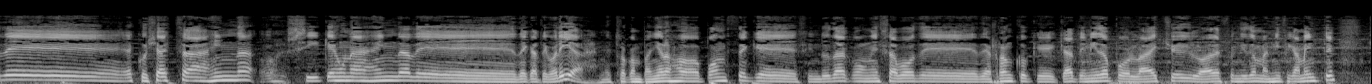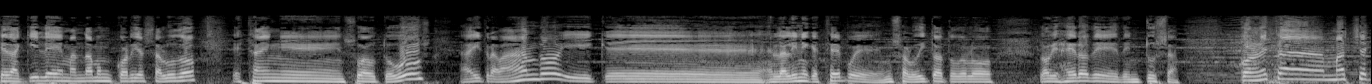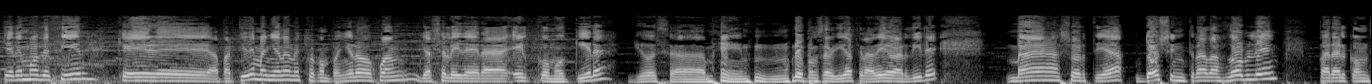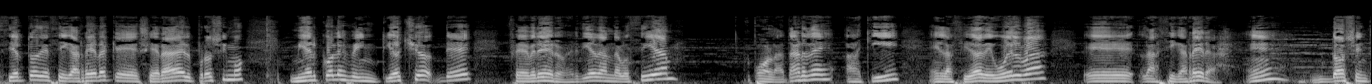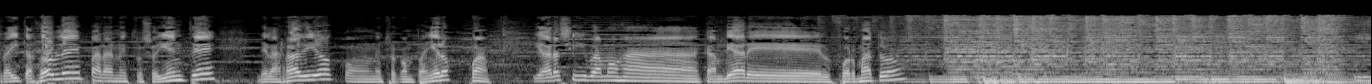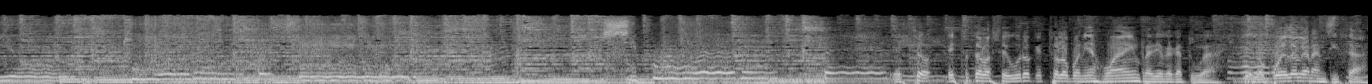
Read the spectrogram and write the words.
De escuchar esta agenda, oh, sí que es una agenda de, de categoría. Nuestro compañero Ponce, que sin duda con esa voz de, de ronco que, que, ha tenido, pues lo ha hecho y lo ha defendido magníficamente. Que de aquí le mandamos un cordial saludo. Está en, en su autobús, ahí trabajando y que en la línea que esté, pues un saludito a todos los, los viajeros de, de Entusa. Con esta marcha queremos decir que eh, a partir de mañana nuestro compañero Juan, ya se le dará él como quiera, yo esa me, responsabilidad se la dejo a Ardire, va a sortear dos entradas dobles para el concierto de cigarrera que será el próximo miércoles 28 de febrero, el día de Andalucía, por la tarde, aquí en la ciudad de Huelva eh, la cigarrera, ¿eh? Dos entraditas dobles para nuestros oyentes de la radio con nuestro compañero Juan. Y ahora sí vamos a cambiar el formato. Esto, esto te lo aseguro que esto lo ponía Juan en Radio Cacatúa. Te lo puedo garantizar.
